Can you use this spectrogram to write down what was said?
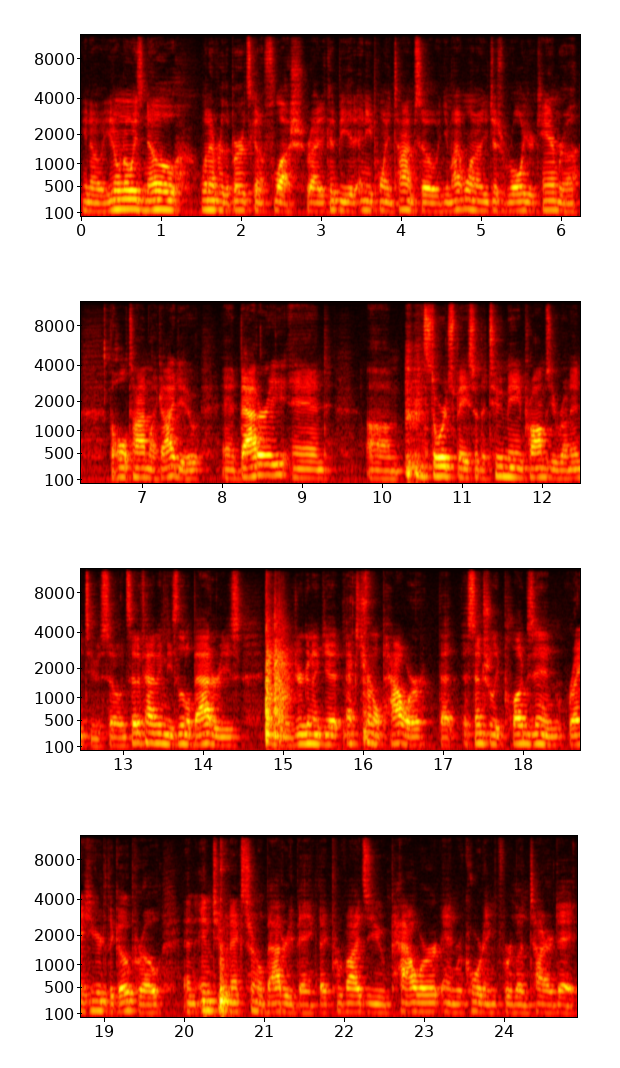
you know, you don't always know whenever the bird's going to flush, right? It could be at any point in time. So you might want to just roll your camera the whole time like I do. And battery and um, storage space are the two main problems you run into. So instead of having these little batteries, you're going to get external power that essentially plugs in right here to the GoPro and into an external battery bank that provides you power and recording for the entire day.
